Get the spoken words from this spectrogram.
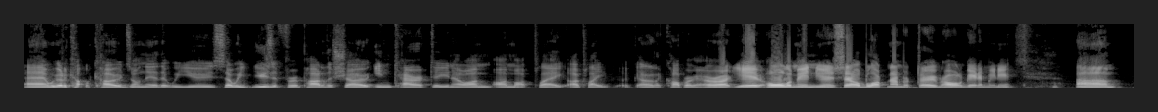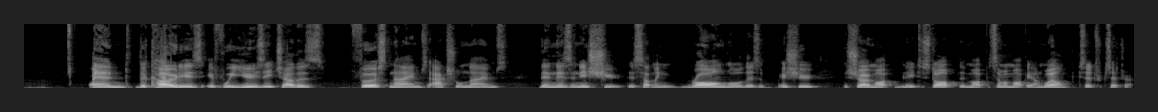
And we've got a couple of codes on there that we use, so we use it for a part of the show in character. You know, I'm I might play I play another copper. Go, All right, yeah, haul them in, yeah, cell block number two, haul get them in here. Um, and the code is if we use each other's first names, actual names, then there's an issue. There's something wrong, or there's an issue. The show might need to stop. There might be, someone might be unwell, etc., etc.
